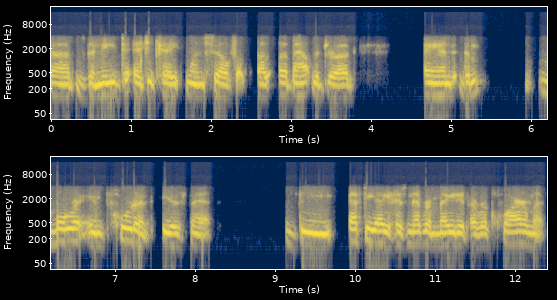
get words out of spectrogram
uh, the need to educate oneself about the drug. And the more important is that the FDA has never made it a requirement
